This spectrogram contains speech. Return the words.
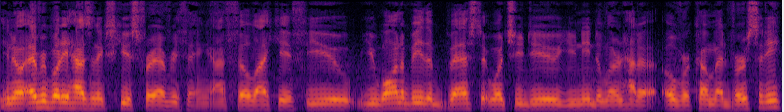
you know everybody has an excuse for everything i feel like if you you want to be the best at what you do you need to learn how to overcome adversity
